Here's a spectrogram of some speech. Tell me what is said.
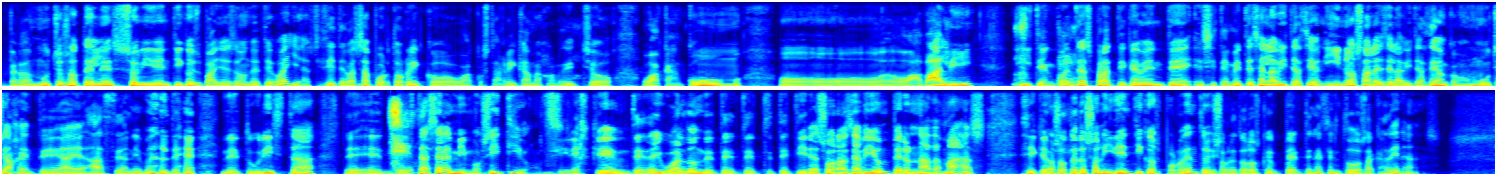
perdón, muchos hoteles son idénticos vayas donde te vayas. Si te vas a Puerto Rico o a Costa Rica, mejor dicho, o a Cancún o a Bali, y te encuentras prácticamente, eh, si te metes en la habitación y no sales de la habitación, como mucha gente hace a nivel de, turista, eh, eh, estás en el mismo sitio. Si es que te da igual donde te, te, tiras horas de avión, pero nada más. Así que los hoteles son idénticos por dentro y sobre todo los que pertenecen todos a cadenas.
